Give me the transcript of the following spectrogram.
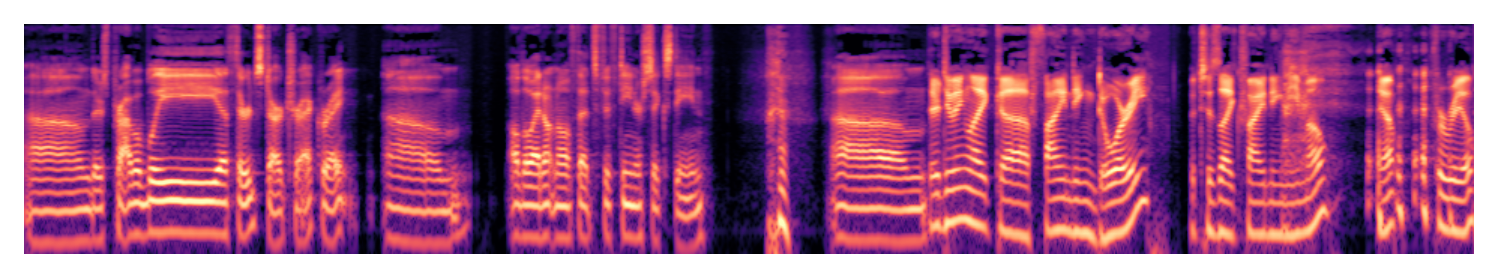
Um, there's probably a third Star Trek, right? Um, although I don't know if that's 15 or 16. um, They're doing like uh, Finding Dory, which is like Finding Nemo. yep, for real.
